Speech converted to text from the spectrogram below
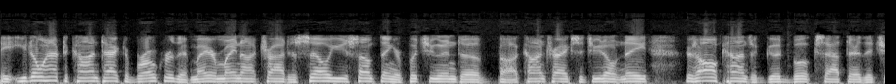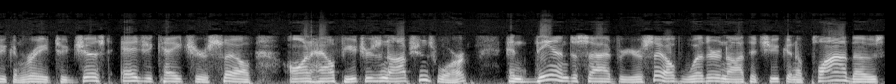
You don't have to contact a broker that may or may not try to sell you something or put you into uh, contracts that you don't need. There's all kinds of good books out there that you can read to just educate yourself on how futures and options work and then decide for yourself whether or not that you can apply those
